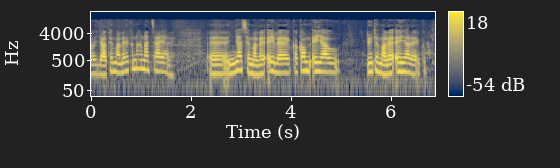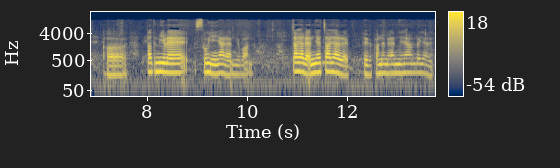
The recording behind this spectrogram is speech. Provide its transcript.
တော့ရာထဲမှာလည်းခဏခဏကြားရတယ်အဲညချင်မှလည်းအိတ်လဲကောက်ကောက်မအိတ်ရဘူးတွင်းထဲမှာလည်းအိတ်ရတယ်အာတာသမီလဲဆိုရင်ရတယ်မျိုးပါနော်ကြားရတယ်အများကြားရတယ်ပေပနာမအမြင်ရလို့ရတယ်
